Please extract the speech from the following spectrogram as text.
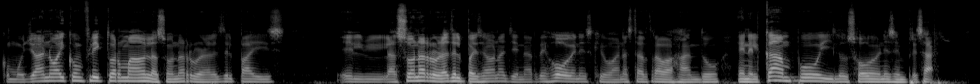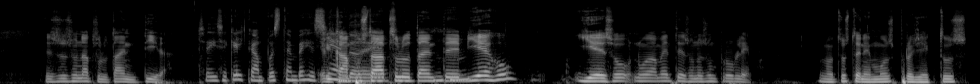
como ya no hay conflicto armado en las zonas rurales del país, las zonas rurales del país se van a llenar de jóvenes que van a estar trabajando en el campo y los jóvenes empresarios. Eso es una absoluta mentira. Se dice que el campo está envejeciendo. El campo está absolutamente viejo y eso, nuevamente, eso no es un problema. Nosotros tenemos proyectos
